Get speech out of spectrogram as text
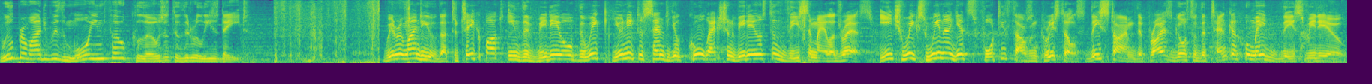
We'll provide you with more info closer to the release date. We remind you that to take part in the video of the week, you need to send your cool action videos to this email address. Each week's winner gets 40,000 crystals. This time the prize goes to the tanker who made this video.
